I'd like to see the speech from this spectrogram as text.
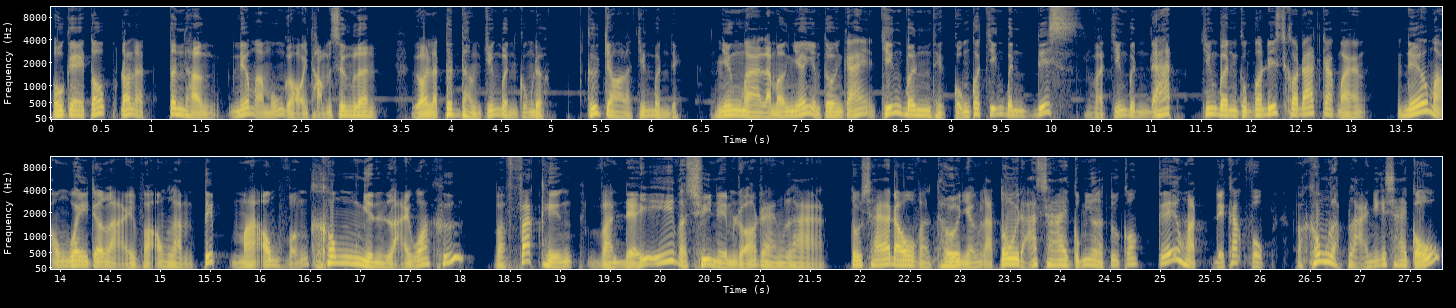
Ok, tốt. Đó là tinh thần. Nếu mà muốn gọi thậm xưng lên, gọi là tinh thần chiến binh cũng được. Cứ cho là chiến binh đi nhưng mà làm ơn nhớ giùm tôi một cái chiến binh thì cũng có chiến binh dis và chiến binh đát chiến binh cũng có dis có đát các bạn nếu mà ông quay trở lại và ông làm tiếp mà ông vẫn không nhìn lại quá khứ và phát hiện và để ý và suy niệm rõ ràng là tôi sai ở đâu và thừa nhận là tôi đã sai cũng như là tôi có kế hoạch để khắc phục và không lặp lại những cái sai cũ.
